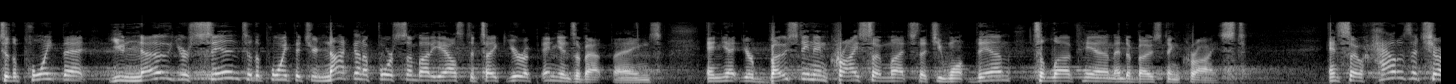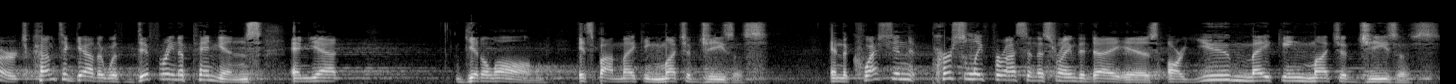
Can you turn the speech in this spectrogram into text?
to the point that you know your sin to the point that you're not going to force somebody else to take your opinions about things. And yet you're boasting in Christ so much that you want them to love Him and to boast in Christ. And so, how does a church come together with differing opinions and yet get along? It's by making much of Jesus. And the question personally for us in this room today is Are you making much of Jesus?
